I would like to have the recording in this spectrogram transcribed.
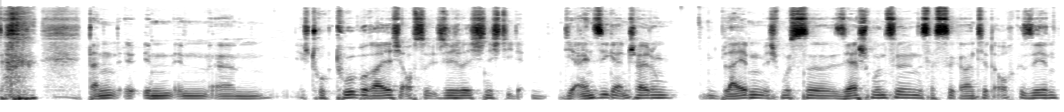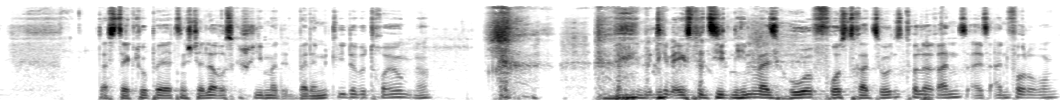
dann im, im ähm, Strukturbereich auch so, sicherlich nicht die, die einzige Entscheidung bleiben. Ich musste sehr schmunzeln, das hast du garantiert auch gesehen, dass der Club ja jetzt eine Stelle ausgeschrieben hat bei der Mitgliederbetreuung, ne? mit dem expliziten Hinweis hohe Frustrationstoleranz als Anforderung.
